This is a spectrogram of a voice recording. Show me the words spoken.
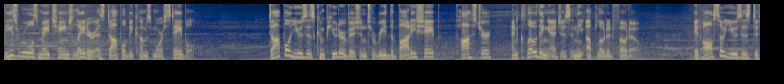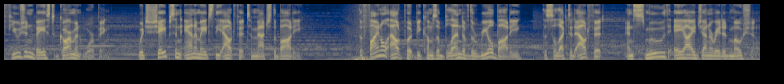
These rules may change later as Doppl becomes more stable, Doppl uses computer vision to read the body shape, posture, and clothing edges in the uploaded photo. It also uses diffusion-based garment warping, which shapes and animates the outfit to match the body. The final output becomes a blend of the real body, the selected outfit, and smooth AI-generated motion.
